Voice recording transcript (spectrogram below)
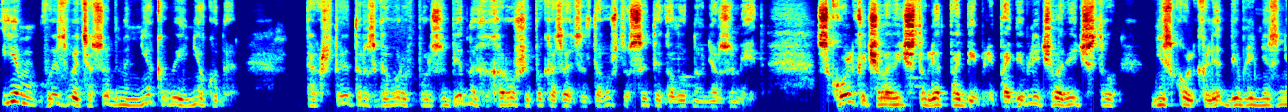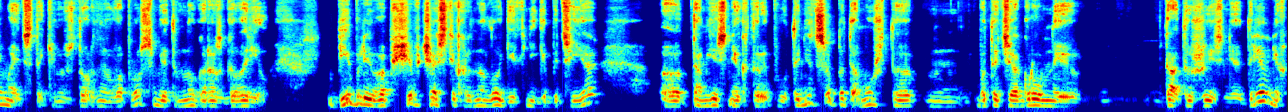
им вызвать особенно некого и некуда. Так что это разговор в пользу бедных и хороший показатель того, что сытый голодного не разумеет. Сколько человечеству лет по Библии? По Библии человечеству нисколько лет Библия не занимается такими вздорными вопросами, я это много раз говорил. Библия вообще в части хронологии книги «Бытия» э, там есть некоторая путаница, потому что вот эти огромные даты жизни древних,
